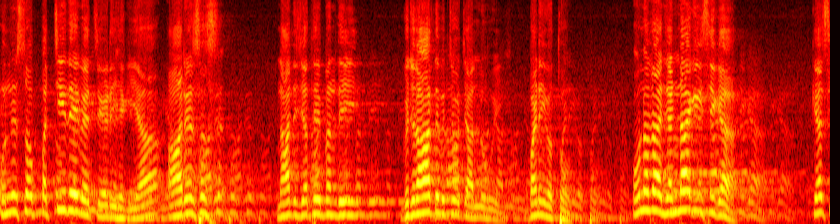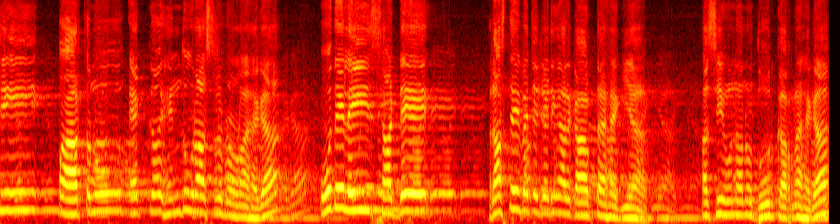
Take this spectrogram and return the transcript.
1925 ਦੇ ਵਿੱਚ ਜਿਹੜੀ ਹੈਗੀ ਆ ਆਰਐਸਐਸ ਨਾਂ ਦੀ ਜਥੇਬੰਦੀ ਗੁਜਰਾਤ ਦੇ ਵਿੱਚੋਂ ਚਾਲੂ ਹੋਈ। ਬਣੀ ਉੱਥੋਂ। ਉਹਨਾਂ ਦਾ ਏਜੰਡਾ ਕੀ ਸੀਗਾ? ਕਿ ਅਸੀਂ ਭਾਰਤ ਨੂੰ ਇੱਕ ਹਿੰਦੂ ਰਾਸ਼ਟਰ ਬਣਾਉਣਾ ਹੈਗਾ। ਉਹਦੇ ਲਈ ਸਾਡੇ ਰਸਤੇ ਵਿੱਚ ਜਿਹੜੀਆਂ ਰੁਕਾਵਟਾਂ ਹੈਗੀਆਂ, ਅਸੀਂ ਉਹਨਾਂ ਨੂੰ ਦੂਰ ਕਰਨਾ ਹੈਗਾ।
